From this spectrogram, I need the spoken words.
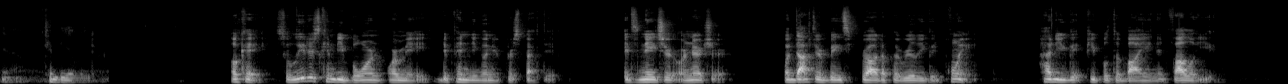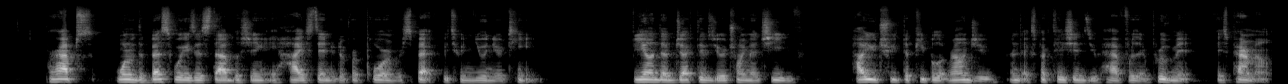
you know, can be a leader. Okay, so leaders can be born or made depending on your perspective. It's nature or nurture. But Dr. Bates brought up a really good point. How do you get people to buy in and follow you? Perhaps one of the best ways is establishing a high standard of rapport and respect between you and your team. Beyond the objectives you're trying to achieve, how you treat the people around you and the expectations you have for their improvement is paramount.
